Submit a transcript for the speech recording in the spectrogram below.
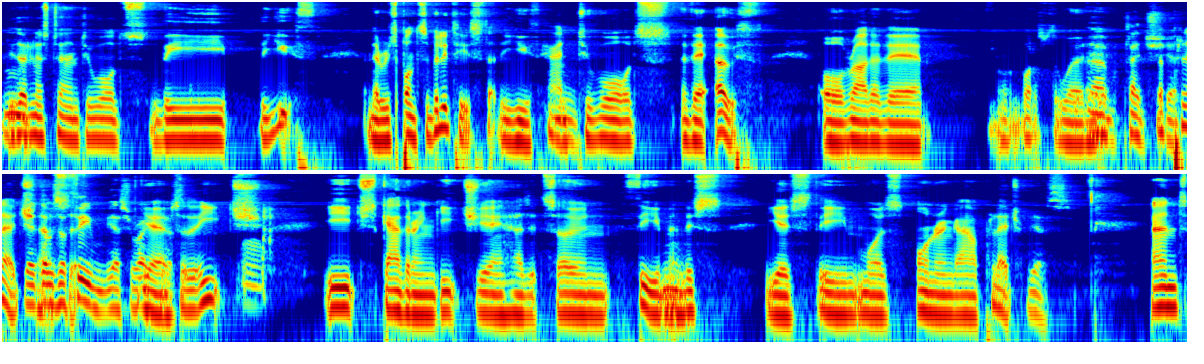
His Holiness turned towards the the youth and the responsibilities that the youth had towards their oath, or rather their what is the word? Um, pledge. The yeah. pledge, Yeah, there was a it. theme. Yes, you're right. yeah, yes. so that each each gathering each year has its own theme, and this year's theme was honoring our pledge. yes. And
